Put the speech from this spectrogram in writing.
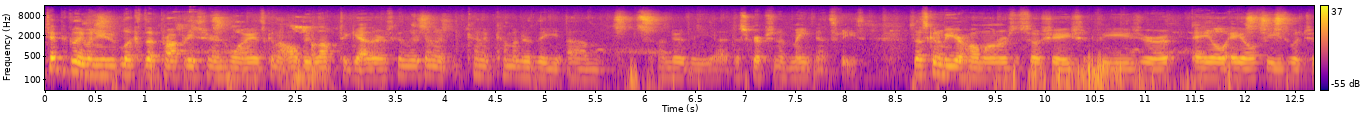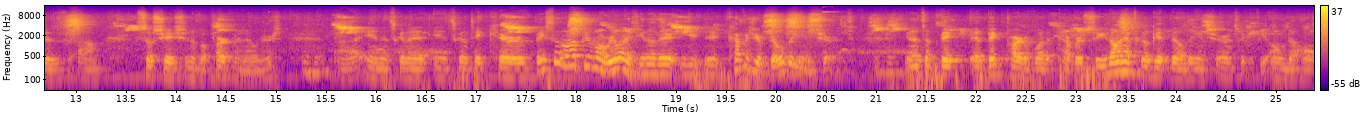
typically, when you look at the properties here in Hawaii, it's going to all be lumped together. It's going to, they're going to kind of come under the um, under the uh, description of maintenance fees. So that's going to be your homeowners association fees, your AOAO fees, which is um, Association of Apartment Owners, mm-hmm. uh, and it's going to it's going to take care of. Basically, a lot of people don't realize, you know, you, it covers your building insurance. You know, it's a big a big part of what it covers. So you don't have to go get building insurance like if you owned a home.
